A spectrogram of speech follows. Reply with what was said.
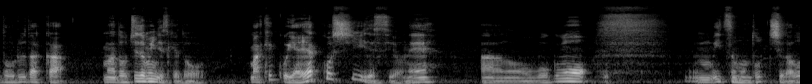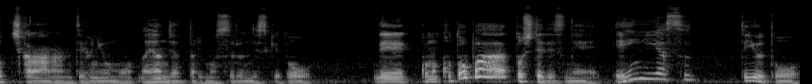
ドル高。まあ、どっちでもいいんですけど、まあ結構ややこしいですよね。あの、僕も、いつもどっちがどっちかななんていうふうにも悩んじゃったりもするんですけど、で、この言葉としてですね、円安っていうと、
